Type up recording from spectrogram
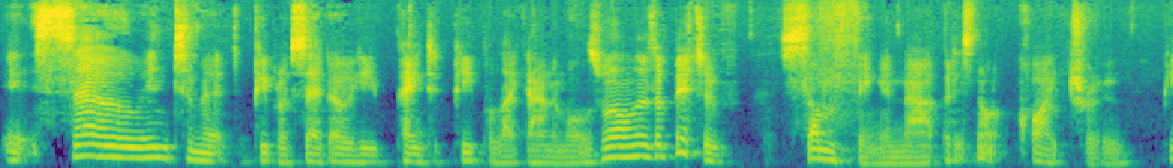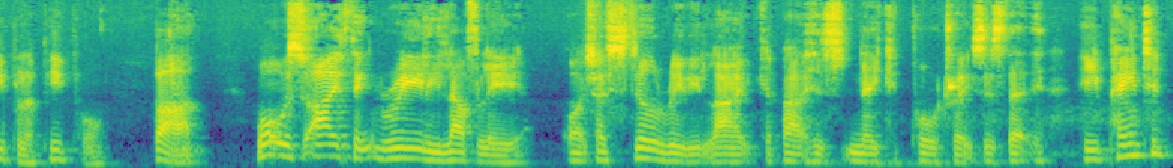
It's so intimate. People have said, "Oh, he painted people like animals." Well, there's a bit of something in that, but it's not quite true. People are people. But what was, I think, really lovely, which I still really like about his naked portraits, is that he painted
